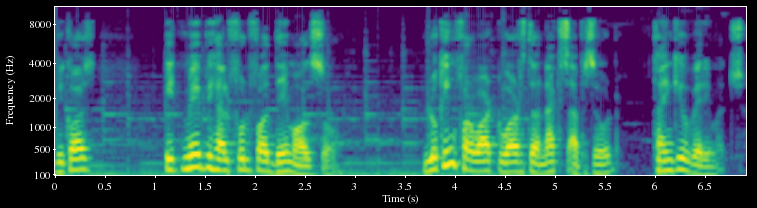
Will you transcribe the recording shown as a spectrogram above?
because it may be helpful for them also. Looking forward towards the next episode. Thank you very much.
